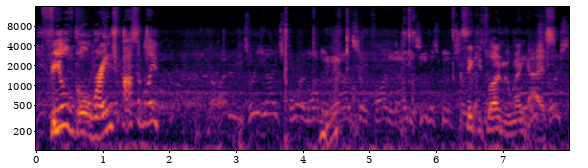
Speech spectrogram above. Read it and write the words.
Field goal range, possibly. 103 yards for him on the mm-hmm. ground so far tonight as he has been I think he's letting me win, guys.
